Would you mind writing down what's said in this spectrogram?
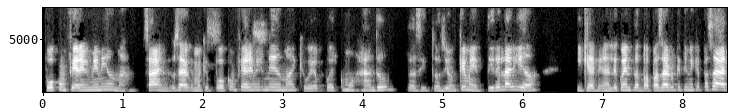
puedo confiar en mí misma, ¿saben? O sea, como que puedo confiar en mí misma y que voy a poder como handle la situación que me tire la vida y que al final de cuentas va a pasar lo que tiene que pasar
